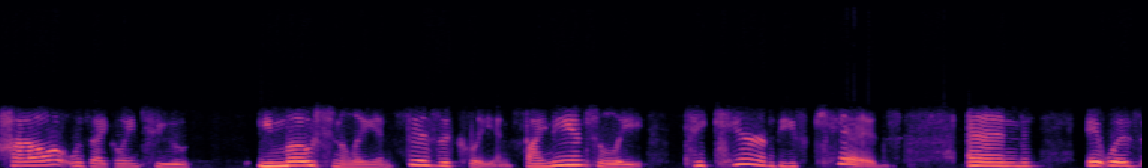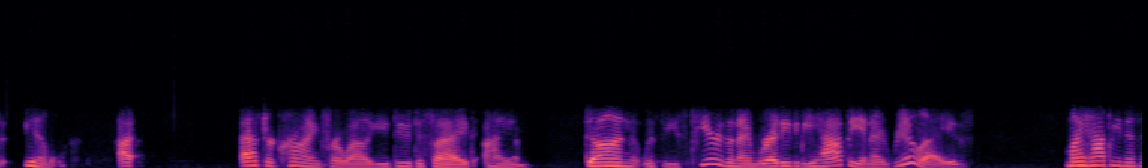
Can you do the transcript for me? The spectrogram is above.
How was I going to emotionally and physically and financially take care of these kids. And it was, you know, I, after crying for a while, you do decide I am done with these tears and I'm ready to be happy. And I realize my happiness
